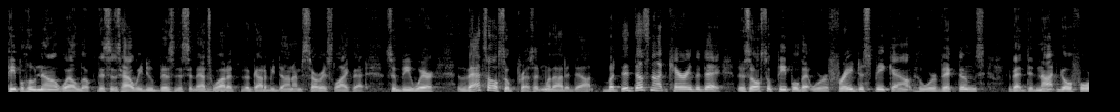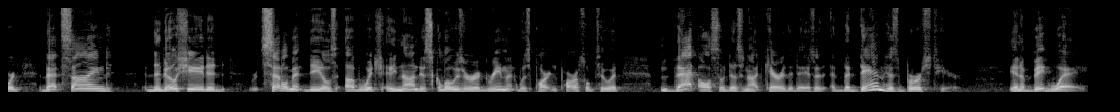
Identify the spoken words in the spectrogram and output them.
People who know, well, look, this is how we do business, and that's what mm-hmm. it's got to be done. I'm sorry it's like that. So beware. That's also present, without a doubt, but it does not carry the day. There's also people that were afraid to speak out, who were victims, that did not go forward, that signed, negotiated settlement deals of which a non-disclosure agreement was part and parcel to it. That also does not carry the day. So uh, the dam has burst here in a big way.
